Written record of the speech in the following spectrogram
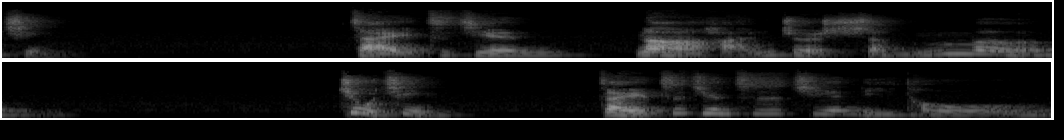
竟在之间呐喊着什么？究竟？在之间之间里头，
